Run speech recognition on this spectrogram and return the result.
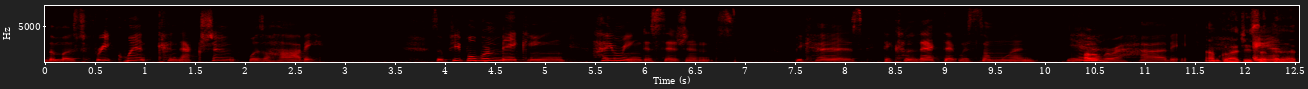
the most frequent connection was a hobby. So people were making hiring decisions because they connected with someone Yeah. over a hobby. I'm glad you said And- that.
